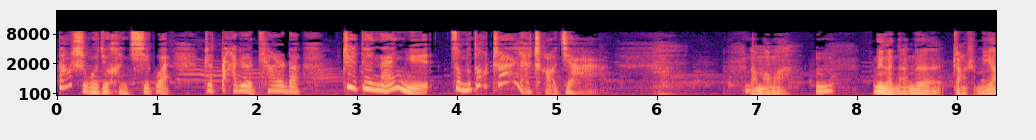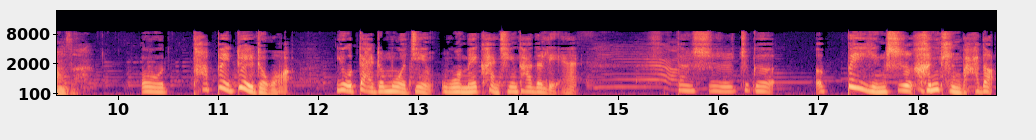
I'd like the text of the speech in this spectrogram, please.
当时我就很奇怪，这大热天的，这对男女怎么到这儿来吵架啊？老妈妈，嗯，那个男的长什么样子？哦，他背对着我。又戴着墨镜，我没看清他的脸，但是这个呃背影是很挺拔的，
